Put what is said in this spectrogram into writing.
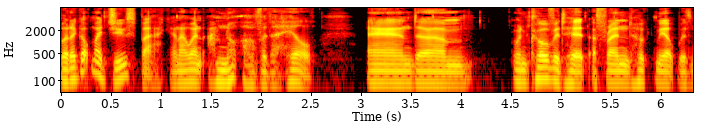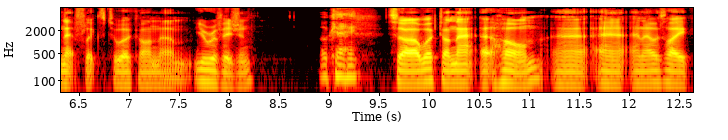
But I got my juice back, and I went. I'm not over the hill. And um, when COVID hit, a friend hooked me up with Netflix to work on um, Eurovision. Okay. So I worked on that at home, uh, and, and, I was like,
